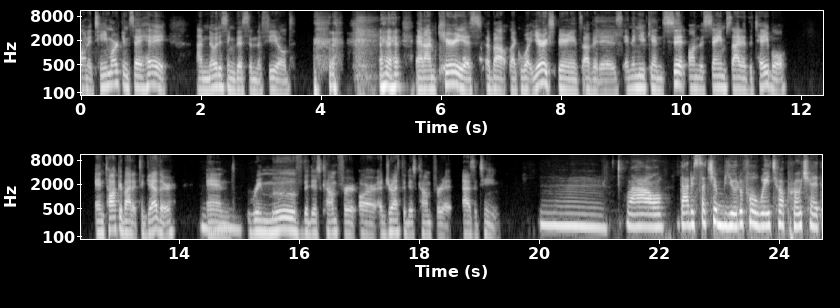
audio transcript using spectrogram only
on a teamwork and say, hey, I'm noticing this in the field. and I'm curious about like what your experience of it is. And then you can sit on the same side of the table and talk about it together mm. and remove the discomfort or address the discomfort as a team. Mm. Wow, that is such a beautiful way to approach it.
